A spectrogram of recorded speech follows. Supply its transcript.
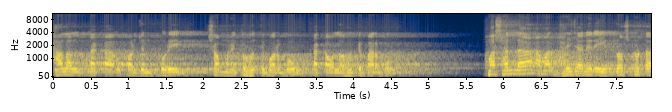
হালাল টাকা উপার্জন করে সম্মানিত হতে পারব, টাকাওয়ালা হতে পারব। মাসাল্লাহ আমার ভাইজানের এই প্রশ্নটা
